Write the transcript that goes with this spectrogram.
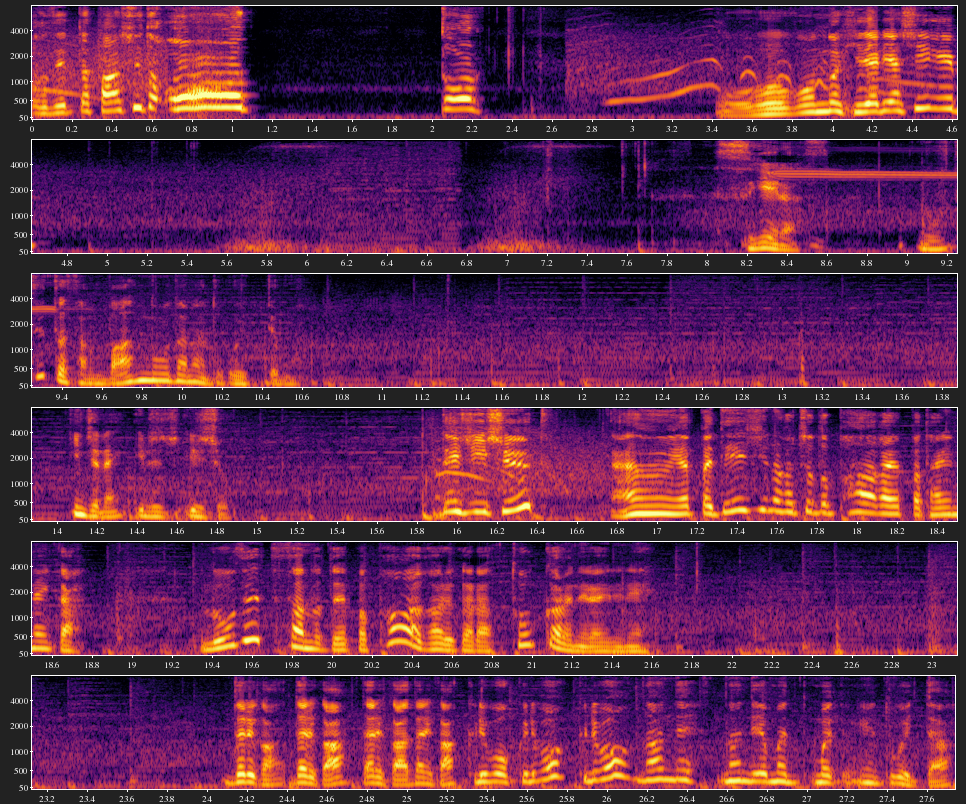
ロゼッタパワーシュート、おーっと黄金の左足すげえな。ロゼッタさん万能だな、どこ行っても。いいんじゃない？いる、いるでしょ。デイジーシュートうん、やっぱりデイジーの方がちょっとパワーがやっぱ足りないか。ロゼッタさんだとやっぱパワーがあるから遠くから狙えるね。誰か？誰か？誰か？誰か？クリボークリボー？クリボー？なんでなんでお前、お前、どこ行った？あ、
